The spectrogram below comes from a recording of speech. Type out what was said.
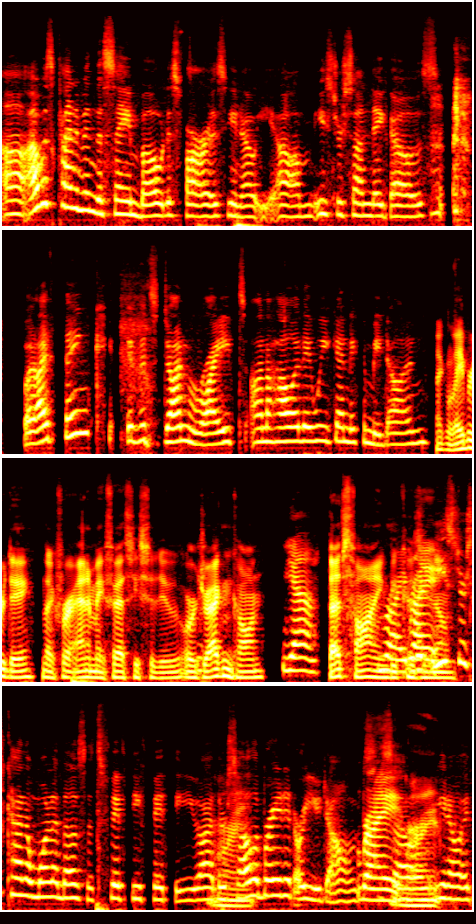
Uh, I was kind of in the same boat as far as you know um, Easter Sunday goes, but I think if it's done right on a holiday weekend, it can be done. Like Labor Day, like for Anime Fest used to do, or Dragon Con. Yeah. That's fine right, because right. you know, Easter's kind of one of those that's 50-50. You either Right. celebrate it or you don't. Right. So Right. you know it.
